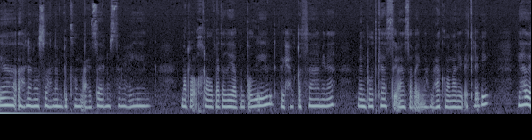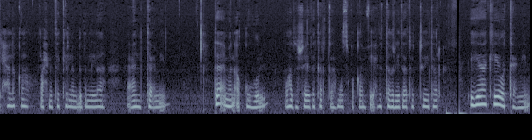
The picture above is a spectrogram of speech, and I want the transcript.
يا أهلا وسهلا بكم أعزائي المستمعين. مرة أخرى وبعد غياب طويل في الحلقة الثامنة من بودكاست الآن صغيمة معكم أماني الأكلبي. في هذه الحلقة راح نتكلم بإذن الله عن التعميم دائما أقول وهذا الشيء ذكرته مسبقا في إحدى التغريدات والتويتر إياك والتعميم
